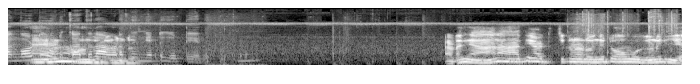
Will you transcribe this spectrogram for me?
അങ്ങോട്ട് കൊടുക്കാത്തത് അവിടെ ഇങ്ങോട്ട് കിട്ടിയത്. എടാ ഞാൻ ആദ്യം അടിച്ചിക്കണോ എന്നിട്ട് ഓൻ വീണില്ല.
